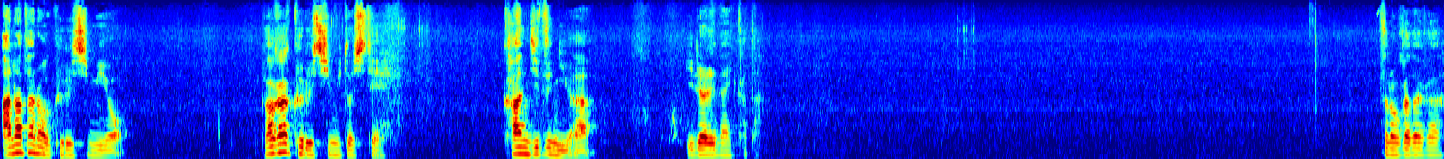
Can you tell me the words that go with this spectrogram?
あなたの苦しみを我が苦しみとして感じずにはいられない方。その方が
